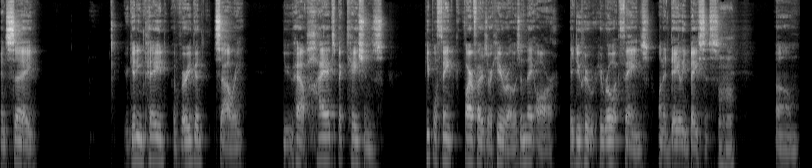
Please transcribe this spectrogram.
and say, You're getting paid a very good salary. You have high expectations people think firefighters are heroes, and they are. They do her- heroic things on a daily basis. Um,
